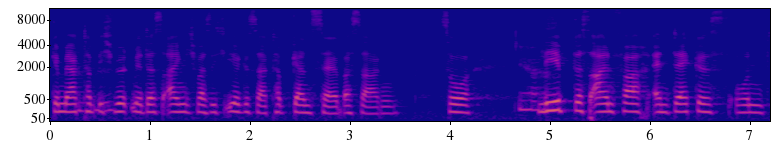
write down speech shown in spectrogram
gemerkt mhm. habe, ich würde mir das eigentlich, was ich ihr gesagt habe, gern selber sagen. So, ja. lebt es einfach, entdeck es und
